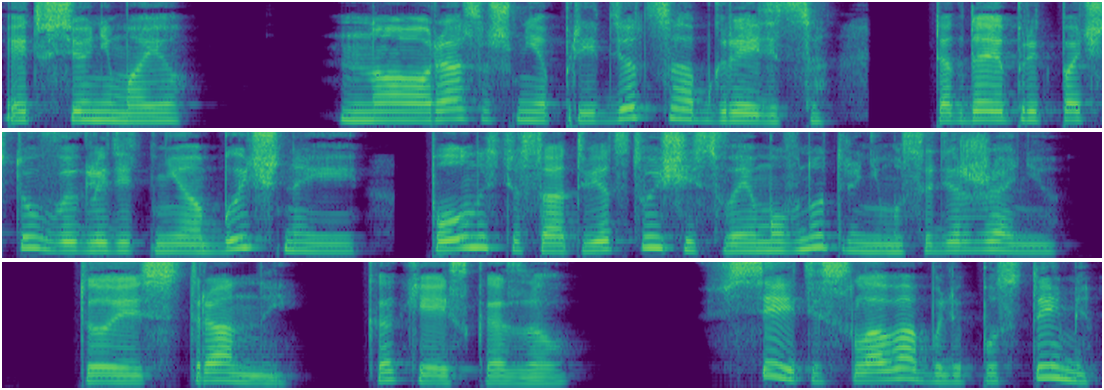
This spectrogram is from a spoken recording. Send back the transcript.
это все не мое. Но раз уж мне придется апгрейдиться, тогда я предпочту выглядеть необычно и полностью соответствующей своему внутреннему содержанию. То есть странный, как я и сказал. Все эти слова были пустыми,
